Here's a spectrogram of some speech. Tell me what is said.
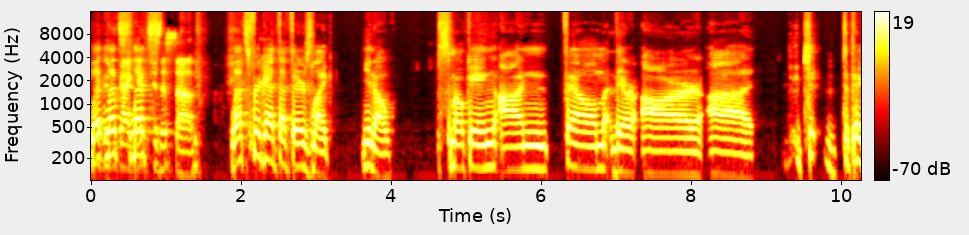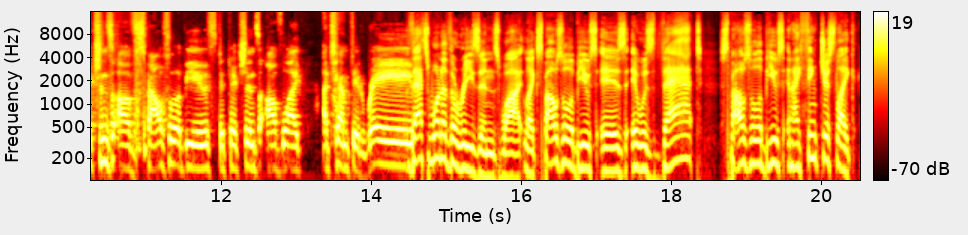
Let, Hey People let's Guy let's gifted the let's forget that there's like you know smoking on film there are uh ki- depictions of spousal abuse depictions of like attempted rape That's one of the reasons why, like, spousal abuse is it was that spousal abuse, and I think just like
